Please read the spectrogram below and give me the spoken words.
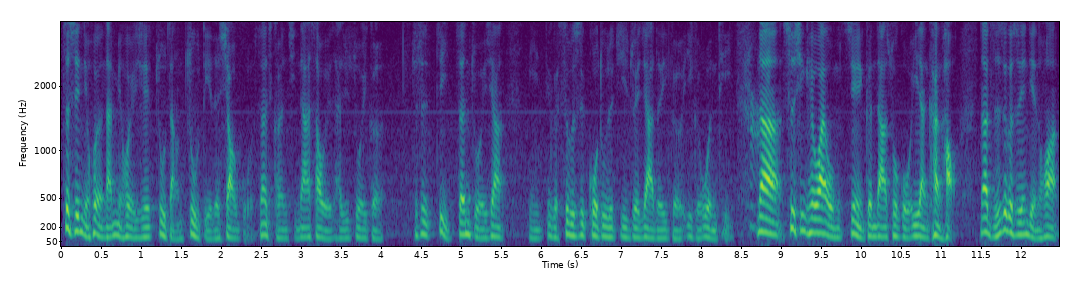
这时间点会有难免会有一些助涨助跌的效果，那可能请大家稍微再去做一个。就是自己斟酌一下，你这个是不是过度的继续追加的一个一个问题。那四星 KY 我们之前也跟大家说过，我依然看好。那只是这个时间点的话，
